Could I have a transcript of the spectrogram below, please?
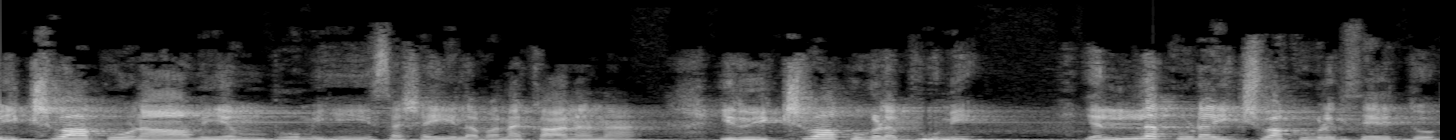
ಇಕ್ಷ್ವಾಕೂಣ ಮಿಯಂ ಭೂಮಿ ಸಶೈಲ ವನಕಾನನ ಇದು ಇಕ್ಷ್ವಾಕುಗಳ ಭೂಮಿ. ಎಲ್ಲ ಕೂಡ ಇಕ್ಷ್ವಾಕುಗಳಿಗೆ ಸೇರಿದ್ದು.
